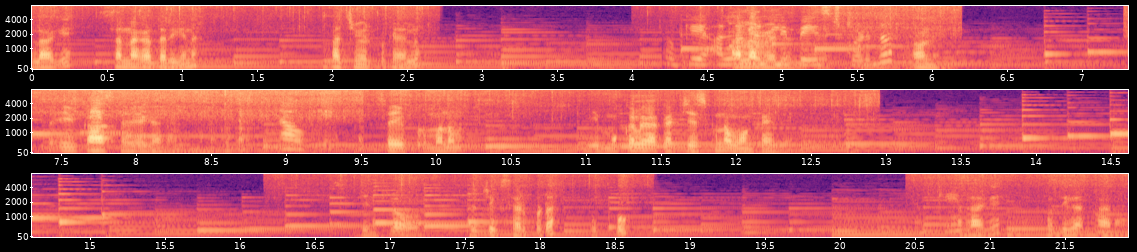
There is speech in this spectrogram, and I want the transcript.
అలాగే సన్నగా తరిగిన పచ్చిమిరపకాయలు. ఓకే అల్లం అల్లం వెల్లుల్లి వెల్లుల్లి పేస్ట్ కూడా అవునండి. సో ఇవి కాస్త వేగాలండి. ఓకే. సో ఇప్పుడు మనం ఈ ముక్కలుగా కట్ చేసుకున్న వంకాయలు. దీంట్లో రుచికి సరిపడా ఉప్పు అలాగే కొద్దిగా కారం.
